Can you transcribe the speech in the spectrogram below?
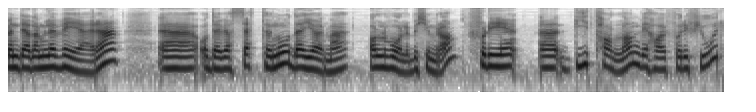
Men det de leverer, og det vi har sett til nå, det gjør meg alvorlig bekymra. Fordi Eh, de tallene vi har for i fjor,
